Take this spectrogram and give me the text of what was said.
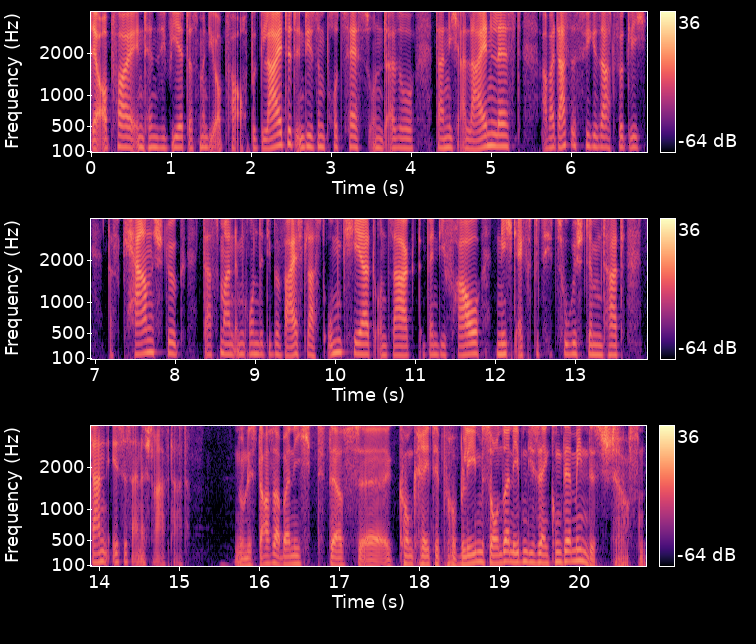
der Opfer intensiviert, dass man die Opfer auch begleitet in diesem Prozess und also da nicht allein lässt. Aber das ist, wie gesagt, wirklich das Kernstück, dass man im Grunde die Beweislast umkehrt und sagt, wenn die Frau nicht explizit zugestimmt hat, dann ist es eine Straftat. Nun ist das aber nicht das äh, konkrete Problem, sondern eben die Senkung der Mindeststrafen.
